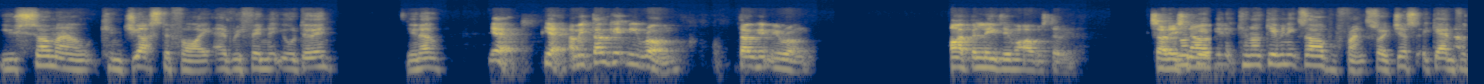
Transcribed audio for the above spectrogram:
you somehow can justify everything that you're doing you know Yeah. Yeah. I mean, don't get me wrong. Don't get me wrong. I believed in what I was doing. So there's can, no. give can I give an example, Frank? So just again for,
